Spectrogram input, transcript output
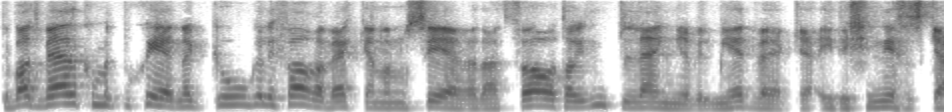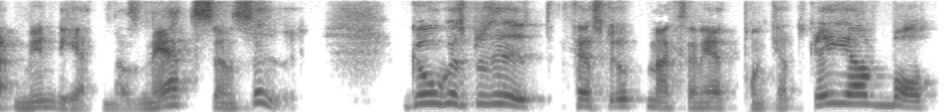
Det var ett välkommet besked när Google i förra veckan annonserade att företaget inte längre vill medverka i de kinesiska myndigheternas nätcensur. Googles beslut fäste uppmärksamhet på en kategori av brott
